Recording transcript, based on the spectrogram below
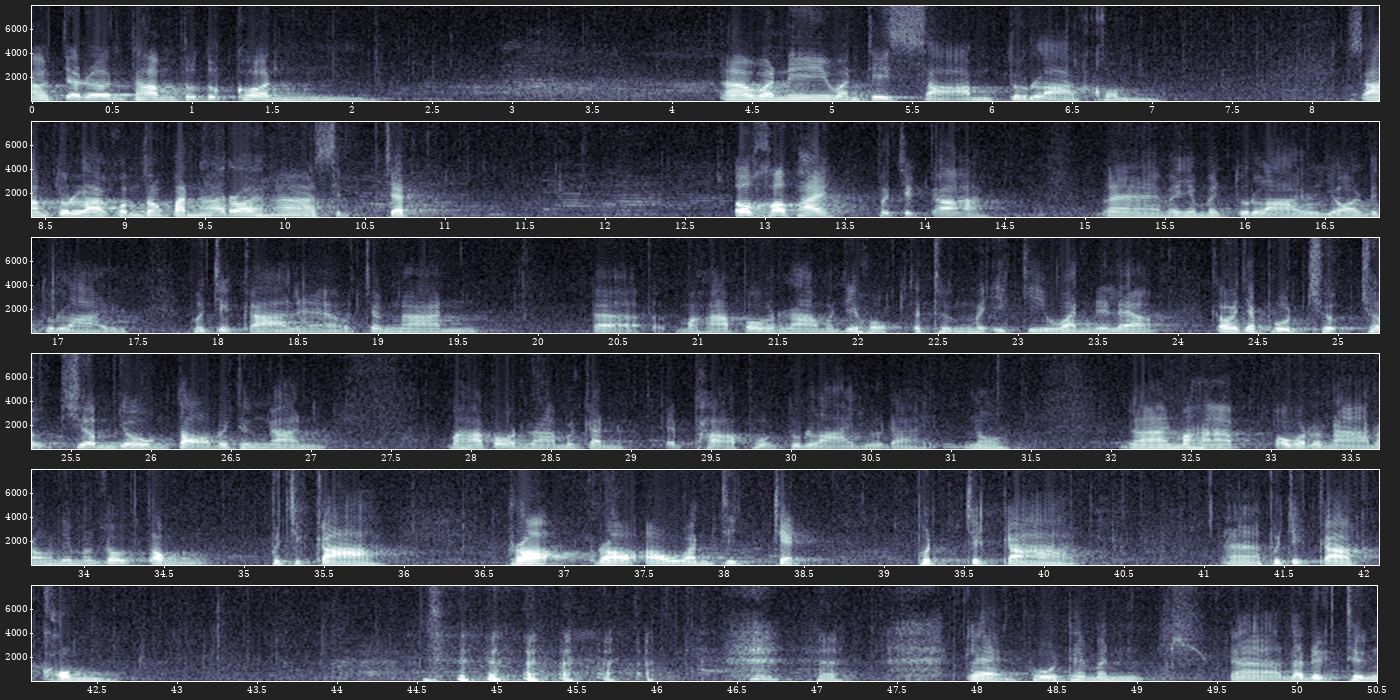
อ้าวเจริญธรรมทุกๆคนอ้าววันนี้วันที่3ตุลาคม3ตุลาคม 2557 โอ้ขออภัยพฤศจิกาแหมไปยังไปตุลาย้อนไปตุลาพฤศจิกาแล้วจะงานมหาปวารณาวันที่ 6 จะถึงไม่อีกกี่วันนี้แล้ว ก็จะพูดเชื่อเชื่อเชื่อมโยงต่อไปถึงงานมหาปวารณาเหมือนกัน ไปผ่าพูดตุลาอยู่ได้เนอะงานมหาปวารณาเรานี่มันก็ต้องพฤศจิกา เพราะเราเอาวันที่เจ็ดพฤศจิกาพฤศจิกาคม แกล้งพูดให้มันระลึกถึง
